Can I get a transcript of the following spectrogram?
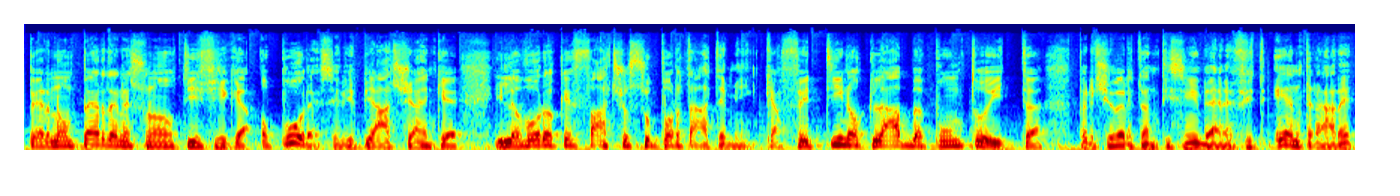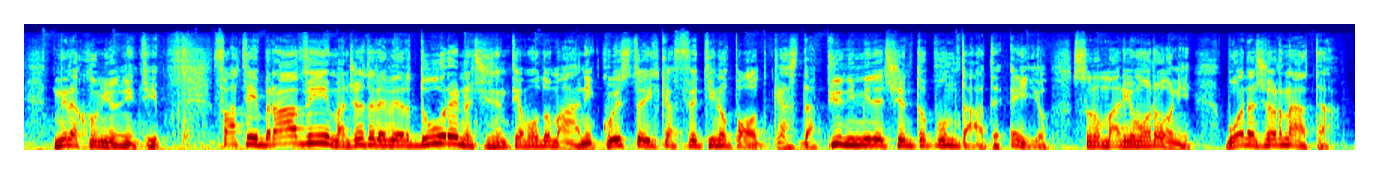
per non perdere nessuna notifica oppure se vi piace anche il lavoro che faccio supportatemi caffettinoclub.it per ricevere tantissimi benefit e entrare nella community. Fate i bravi, mangiate le verdure, noi ci sentiamo domani. Questo è il Caffettino Podcast da più di 1100 puntate e io sono Mario Moroni. Buona giornata!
